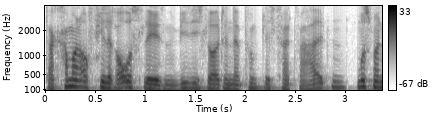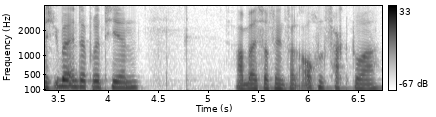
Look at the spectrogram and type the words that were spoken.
da kann man auch viel rauslesen, wie sich Leute in der Pünktlichkeit verhalten. Muss man nicht überinterpretieren, aber ist auf jeden Fall auch ein Faktor.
